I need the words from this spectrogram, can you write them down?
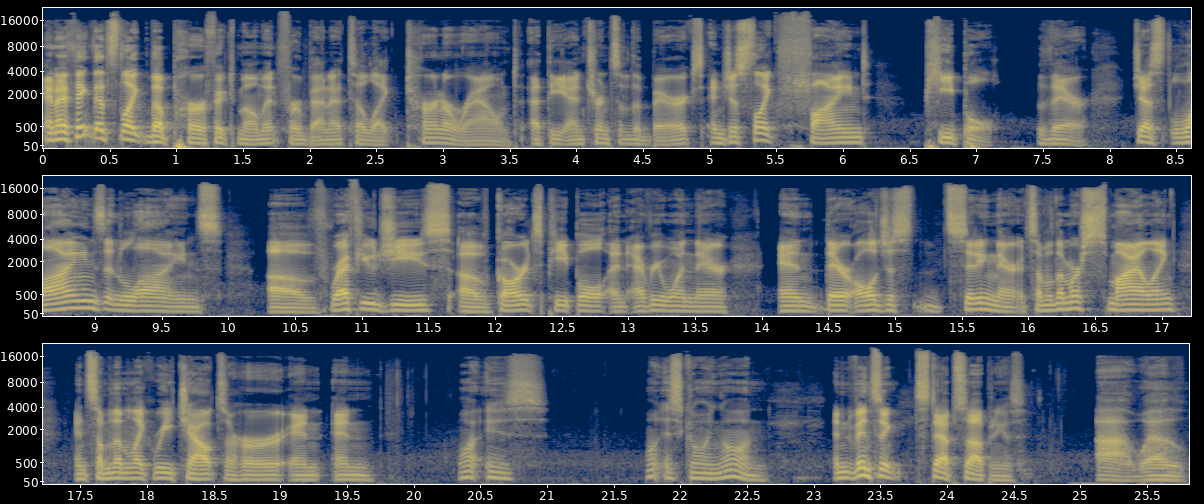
And I think that's like the perfect moment for Bennett to like turn around at the entrance of the barracks and just like find people there. Just lines and lines of refugees, of guards people, and everyone there. And they're all just sitting there. And some of them are smiling, and some of them like reach out to her and and what is what is going on? And Vincent steps up and he goes, Ah, well,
